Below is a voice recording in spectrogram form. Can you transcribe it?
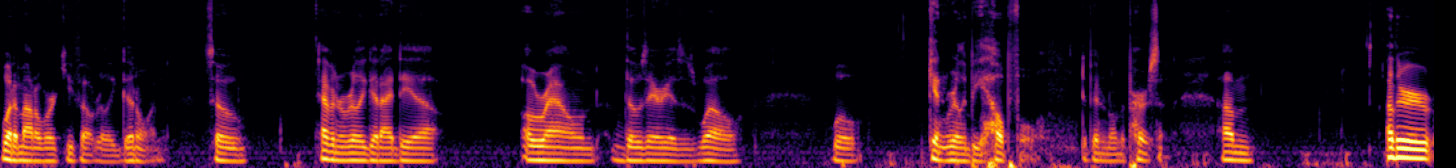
what amount of work you felt really good on. So having a really good idea around those areas as well will can really be helpful depending on the person. Um, other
